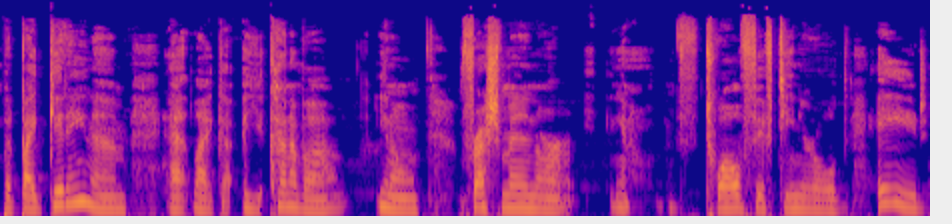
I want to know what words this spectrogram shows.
but by getting them at like a kind of a, you know, freshman or, you know, 12, 15 year old age,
